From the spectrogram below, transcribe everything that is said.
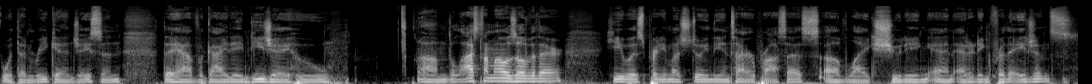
with Enrique and Jason, they have a guy named DJ who um, the last time I was over there, he was pretty much doing the entire process of like shooting and editing for the agents.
